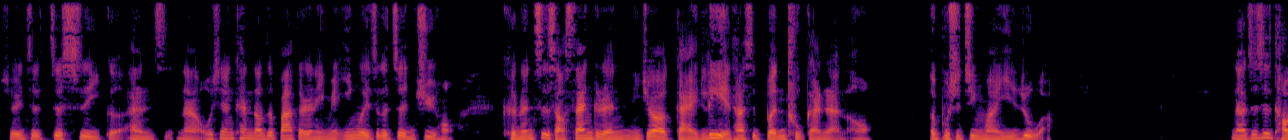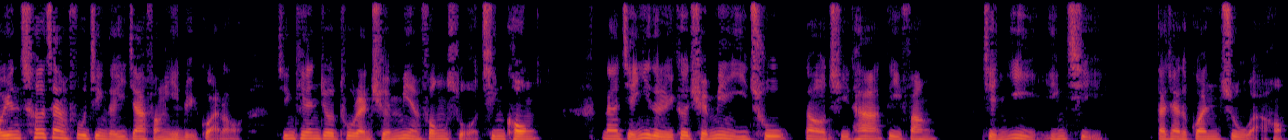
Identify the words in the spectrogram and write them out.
所以这这是一个案子。那我现在看到这八个人里面，因为这个证据哈，可能至少三个人你就要改列他是本土感染了哦，而不是境外移入啊。那这是桃园车站附近的一家防疫旅馆哦。今天就突然全面封锁清空，那检疫的旅客全面移出到其他地方检疫，引起大家的关注啊！哈，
